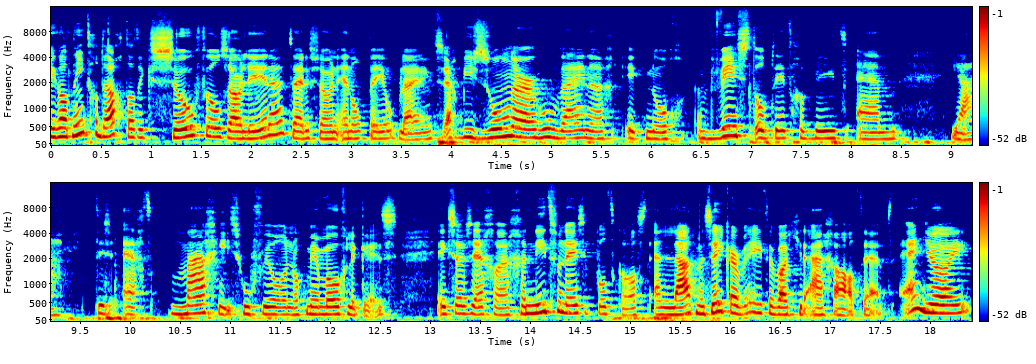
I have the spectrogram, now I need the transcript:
Ik had niet gedacht dat ik zoveel zou leren tijdens zo'n NLP-opleiding. Het is echt bijzonder hoe weinig ik nog wist op dit gebied. En ja, het is echt magisch hoeveel er nog meer mogelijk is. Ik zou zeggen, geniet van deze podcast en laat me zeker weten wat je eraan gehad hebt. Enjoy!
